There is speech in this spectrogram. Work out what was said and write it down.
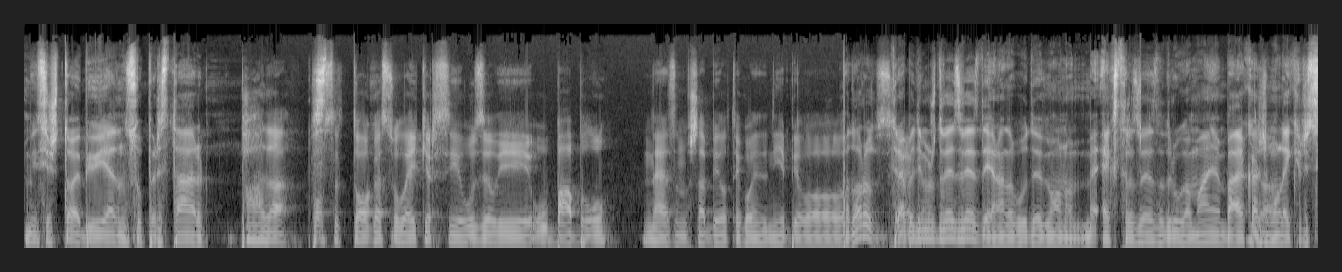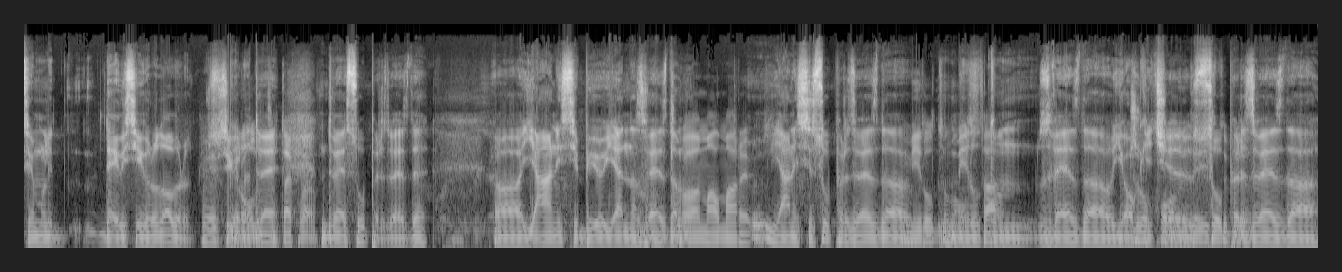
Misliš, to je bio jedan superstar, Pa da, posle toga su Lakersi uzeli u bablu, ne znam šta bilo te godine, da nije bilo... Pa dobro, svega. treba da imaš dve zvezde, jedna da bude ono, ekstra zvezda, druga manja, ba ja kažemo Da. da. Lakers su imali, Davis je igrao dobro, Davis su bile dve, dve super zvezde. Uh, Janis je bio jedna zvezda, To Malmare, Janis je super zvezda, Middleton Middleton zvezda, Jokić je super zvezda,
